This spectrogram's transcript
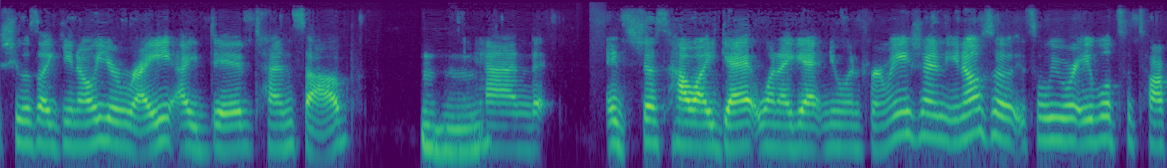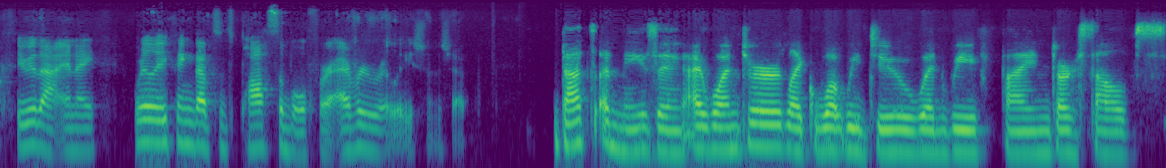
she was like, you know, you're right. I did tense up, mm-hmm. and it's just how I get when I get new information, you know. So so we were able to talk through that, and I really think that's what's possible for every relationship. That's amazing. I wonder like what we do when we find ourselves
